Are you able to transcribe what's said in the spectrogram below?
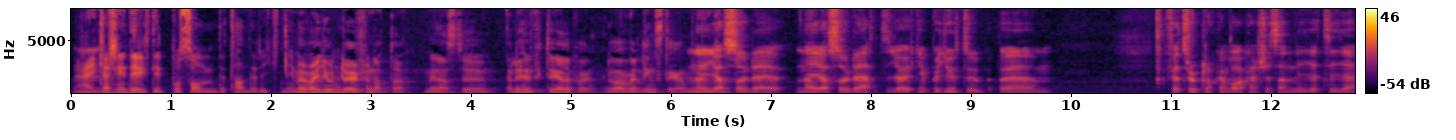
Nej, Mm. kanske inte riktigt på sån detaljrik nivå. Men vad gjorde du för något då? Medan du, eller hur fick du reda på det? Det var väl Instagram? Nej jag såg det, nej jag såg det att jag gick in på YouTube. ehm, för jag tror klockan var kanske såhär 9-10.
